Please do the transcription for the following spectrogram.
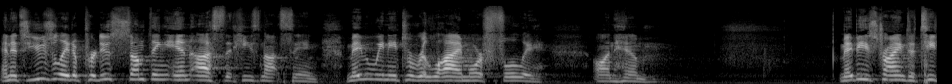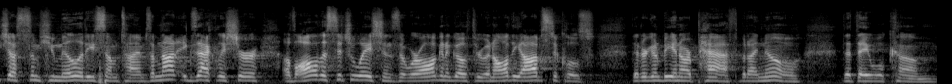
And it's usually to produce something in us that He's not seeing. Maybe we need to rely more fully on Him. Maybe he's trying to teach us some humility sometimes. I'm not exactly sure of all the situations that we're all going to go through and all the obstacles that are going to be in our path, but I know that they will come.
